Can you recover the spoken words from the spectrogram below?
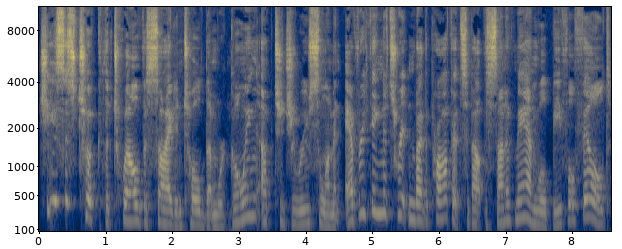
Jesus took the 12 aside and told them, We're going up to Jerusalem, and everything that's written by the prophets about the Son of Man will be fulfilled.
